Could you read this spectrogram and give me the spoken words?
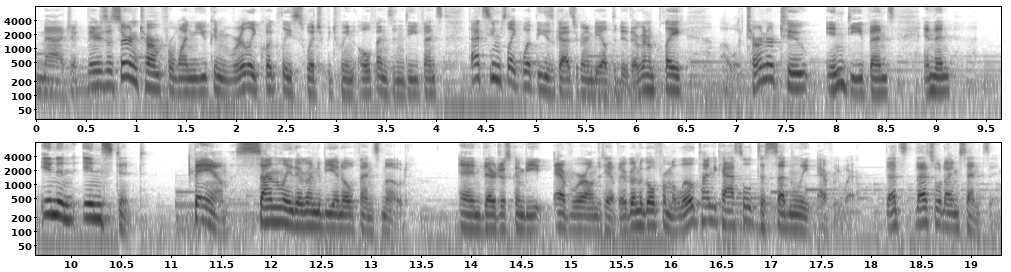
magic. There's a certain term for when you can really quickly switch between offense and defense. That seems like what these guys are going to be able to do. They're going to play a turn or two in defense, and then in an instant, bam, suddenly they're going to be in offense mode. And they're just going to be everywhere on the table. They're going to go from a little tiny castle to suddenly everywhere. That's that's what I'm sensing.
